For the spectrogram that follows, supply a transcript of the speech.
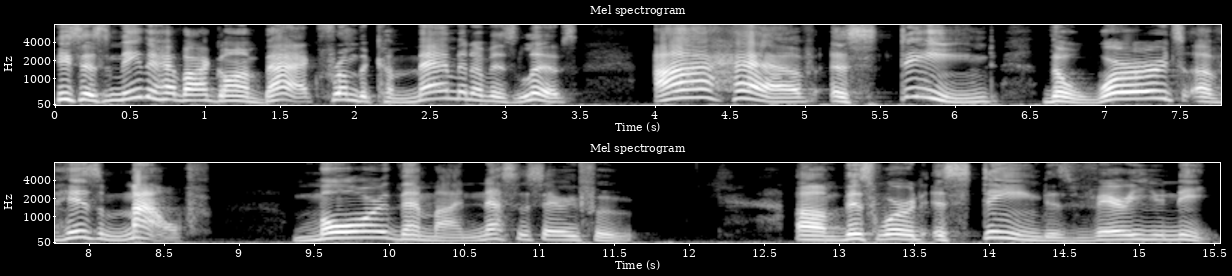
He says, Neither have I gone back from the commandment of his lips. I have esteemed the words of his mouth more than my necessary food. Um, this word esteemed is very unique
